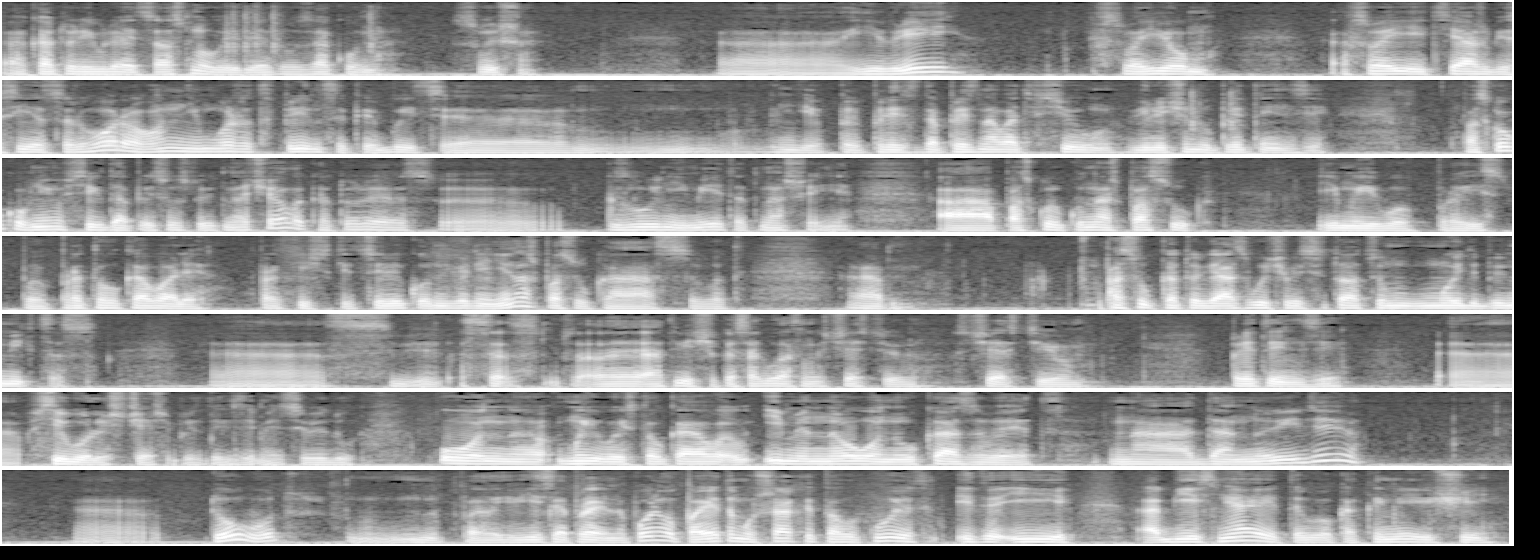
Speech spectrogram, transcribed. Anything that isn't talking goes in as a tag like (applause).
э, который является основой для этого закона свыше, э, еврей в, своем, в своей тяжбе с Ецергора, он не может в принципе быть, э, признавать всю величину претензий, поскольку в нем всегда присутствует начало, которое к злу не имеет отношения. А поскольку наш посук, и мы его протолковали практически целиком, вернее, не наш посук, а с, вот, посуд, который озвучивает ситуацию мой дебюмикцес, э, э, ответчика согласно с частью, с частью претензии, э, всего лишь частью претензии имеется в виду, он, мы его истолковали, именно он указывает на данную идею, то вот, если я правильно понял, поэтому Шах и толкует и, и объясняет его как имеющий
